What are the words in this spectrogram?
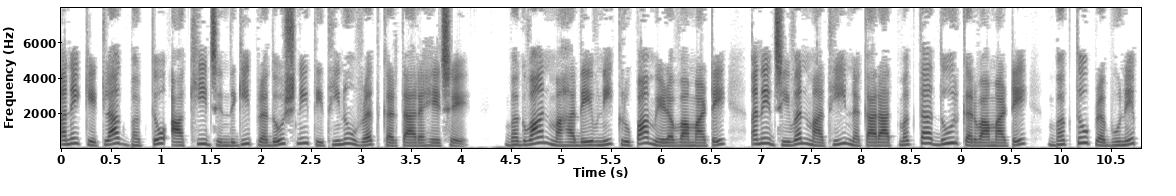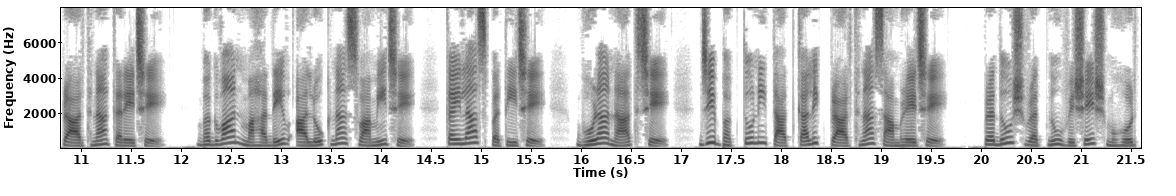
અને કેટલાક ભક્તો આખી જિંદગી પ્રદોષની તિથિનું વ્રત કરતા રહે છે. ભગવાન મહાદેવની કૃપા મેળવવા માટે અને જીવનમાંથી નકારાત્મકતા દૂર કરવા માટે ભક્તો પ્રભુને પ્રાર્થના કરે છે. ભગવાન મહાદેવ આલોકના સ્વામી છે, કૈલાસપતિ છે, ભોળાનાથ છે, જે ભક્તોની તાત્કાલિક પ્રાર્થના સાંભળે છે. પ્રદોષ વ્રતનું વિશેષ મુહૂર્ત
